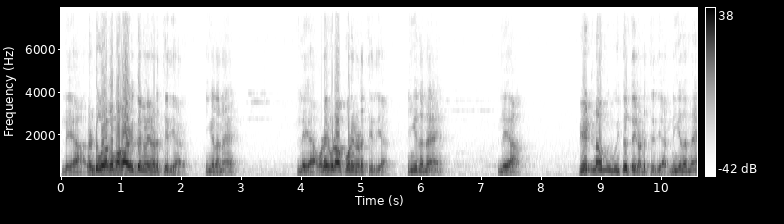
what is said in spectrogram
இல்லையா? ரெண்டு உலக மகா யுத்தங்களை நடத்தியது யார்? நீங்கள் தானே இல்லையா? வளைகுடா போரை நடத்தியது யார்? நீங்கள் தானே இல்லையா? வியட்நாம் யுத்தத்தை நடத்தியது யார்? நீங்கள் தானே?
